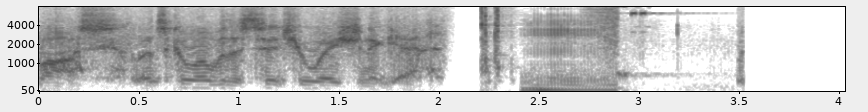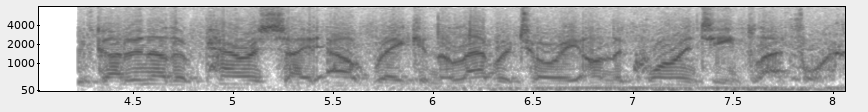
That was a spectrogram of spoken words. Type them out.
Boss, let's go over the situation again. We've got another parasite outbreak in the laboratory on the quarantine platform.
